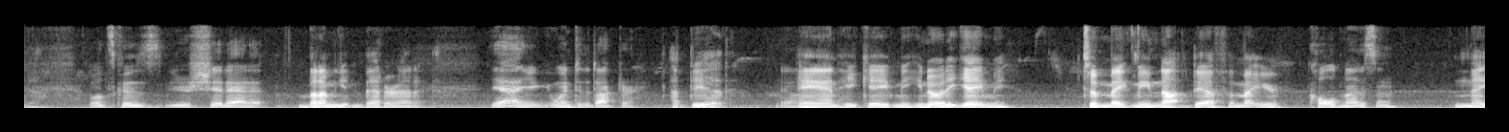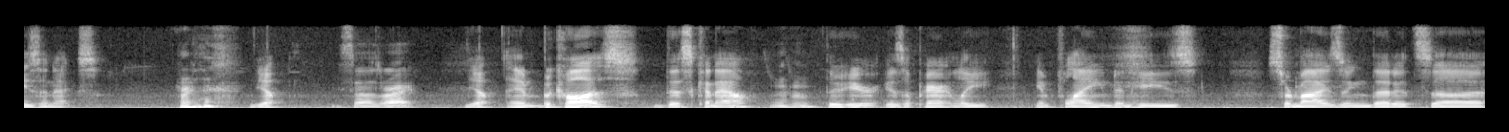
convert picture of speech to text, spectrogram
Yeah. Well, it's because you're shit at it. but I'm getting better at it. Yeah, you went to the doctor. I did. Yeah. and he gave me. You know what he gave me to make me not deaf in my ear? Cold medicine. Nasonex. Really? Yep. So I was right. Yep. And because this canal Mm-hmm. through here is apparently inflamed, and he's surmising that it's, uh,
